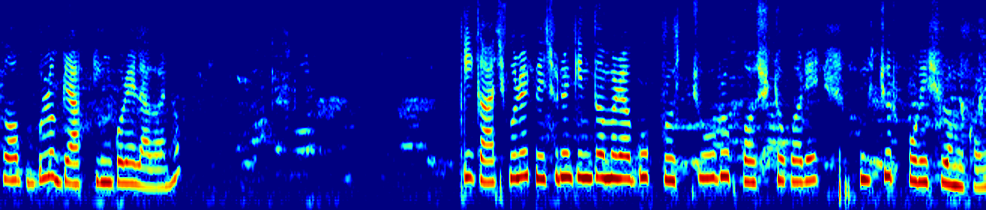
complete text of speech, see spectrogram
সবগুলো গ্রাফটিং করে লাগানো। এই গাছগুলোর পেছনে কিন্তু আমার আবু প্রচুর কষ্ট করে, প্রচুর পরিশ্রম করে।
